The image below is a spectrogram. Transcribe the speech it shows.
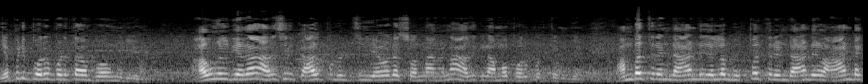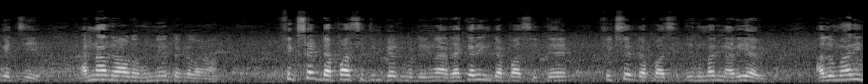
எப்படி பொருட்படுத்தாம போக முடியும்? அவங்களுக்கு ஏதாவது அரசியல் காழ்ப்புணர்ச்சியோட சொன்னாங்கன்னா அதுக்கு நம்ம பொருட்படுத்த முடியும். 52 ரெண்டு ஆண்டுகளில் முப்பத்தி ரெண்டு ஆண்டுகள் ஆண்ட கட்சி. அண்ணா திராவிட முன்னேற்ற கழகம். ஃபிக்ஸட் டெபாசிட்னு கேள்விப்பட்டீங்களா ரெக்கரிங் டெபாசிட்டு ஃபிக்ஸட் டெபாசிட் இந்த மாதிரி நிறைய இருக்கு. அது மாதிரி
